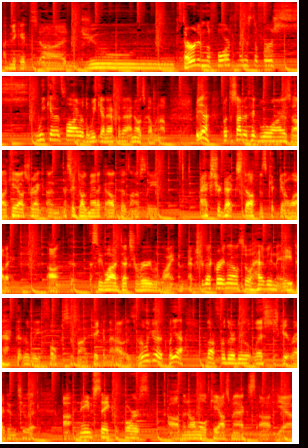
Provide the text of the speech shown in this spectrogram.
I think it's uh, June 3rd and the 4th I think it's the first weekend it's live or the weekend after that I know it's coming up but yeah but decided to take Blue Eyes uh, Chaos Drag uh, let's say Dogmatic out because honestly extra deck stuff is getting a lot of. Uh, I see a lot of decks are very reliant on extra deck right now, so having a deck that really focuses on taking that out is really good. But yeah, without further ado, let's just get right into it. Uh, namesake, of course, uh, the normal Chaos Max. Uh, yeah,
